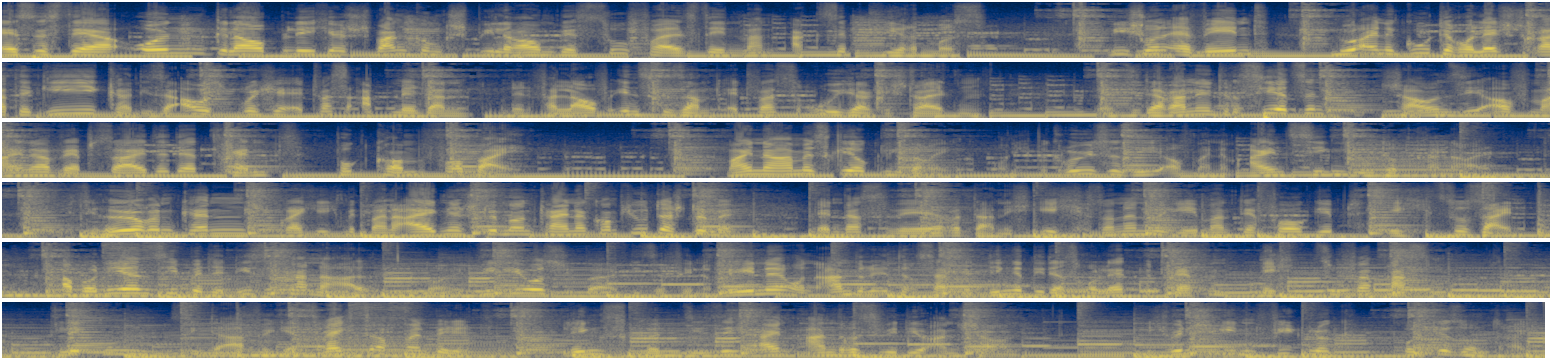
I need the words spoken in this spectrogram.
Es ist der unglaubliche Schwankungsspielraum des Zufalls, den man akzeptieren muss. Wie schon erwähnt, nur eine gute Roulette-Strategie kann diese Ausbrüche etwas abmildern und den Verlauf insgesamt etwas ruhiger gestalten. Wenn Sie daran interessiert sind, schauen Sie auf meiner Webseite der Trend.com vorbei. Mein Name ist Georg Liebering und ich begrüße Sie auf meinem einzigen YouTube-Kanal. Wie Sie hören können, spreche ich mit meiner eigenen Stimme und keiner Computerstimme denn das wäre dann nicht ich, sondern nur jemand, der vorgibt, ich zu sein. Abonnieren Sie bitte diesen Kanal, um neue Videos über diese Phänomene und andere interessante Dinge, die das Roulette betreffen, nicht zu verpassen. Klicken Sie dafür jetzt rechts auf mein Bild. Links können Sie sich ein anderes Video anschauen. Ich wünsche Ihnen viel Glück und Gesundheit.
